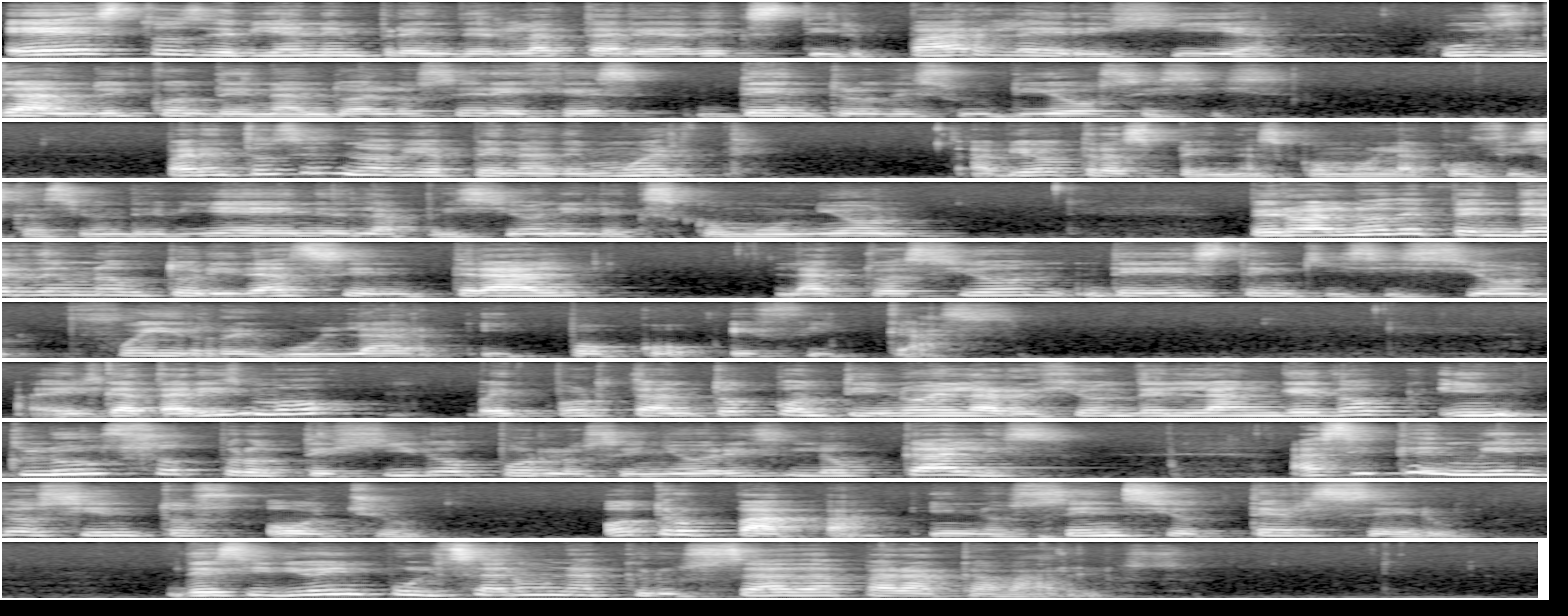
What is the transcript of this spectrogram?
Estos debían emprender la tarea de extirpar la herejía, juzgando y condenando a los herejes dentro de su diócesis. Para entonces no había pena de muerte. Había otras penas como la confiscación de bienes, la prisión y la excomunión. Pero al no depender de una autoridad central, la actuación de esta Inquisición fue irregular y poco eficaz. El catarismo, eh, por tanto, continuó en la región del Languedoc, incluso protegido por los señores locales. Así que en 1208, otro papa, Inocencio III, decidió impulsar una cruzada para acabarlos.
